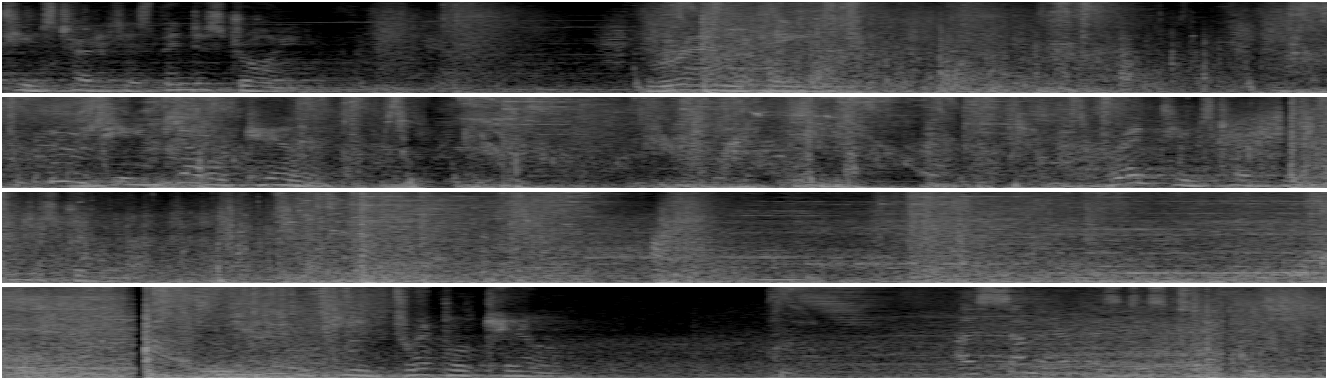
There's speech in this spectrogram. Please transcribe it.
Team's turret has been destroyed. Rampage. Blue team double kill. Red team's turret has been destroyed. triple kill. A summoner has disconnected.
